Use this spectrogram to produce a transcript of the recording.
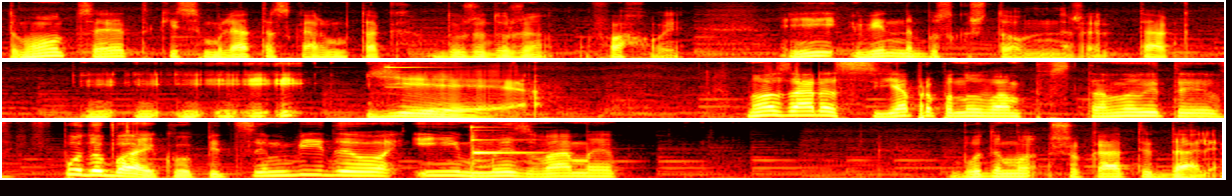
Тому це такий симулятор, скажімо так, дуже-дуже фаховий. І він не безкоштовний, на жаль. Так. І, і, і, і, і. Є. Ну а зараз я пропоную вам встановити вподобайку під цим відео, і ми з вами будемо шукати далі.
